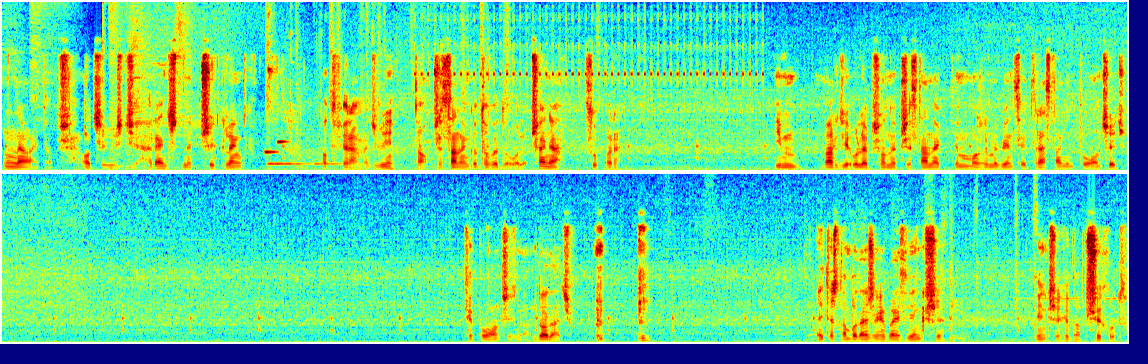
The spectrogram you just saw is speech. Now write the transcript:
No dobrze, oczywiście ręczny przyklęk. Otwieramy drzwi. O, przystanek gotowy do ulepszenia. Super. Im bardziej ulepszony przystanek, tym możemy więcej tras na nim połączyć. Czy połączyć, no, dodać. No i też tam bodajże chyba jest większy, większy chyba przychód,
